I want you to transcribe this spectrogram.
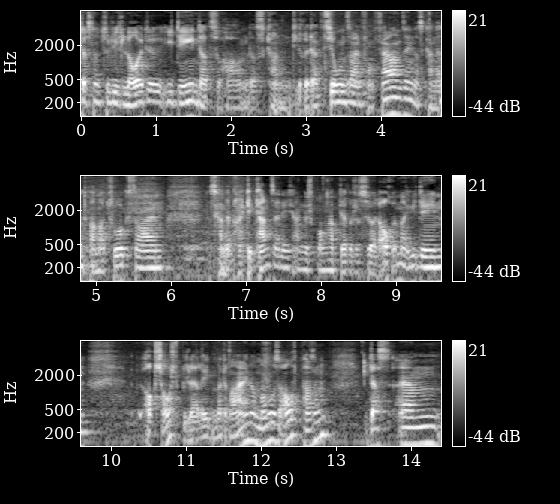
dass natürlich Leute Ideen dazu haben. Das kann die Redaktion sein vom Fernsehen, das kann der mhm. Dramaturg sein, das kann der Praktikant sein, den ich angesprochen habe. Der Regisseur hat auch immer Ideen. Auch Schauspieler reden mit rein und man muss aufpassen, dass ähm,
